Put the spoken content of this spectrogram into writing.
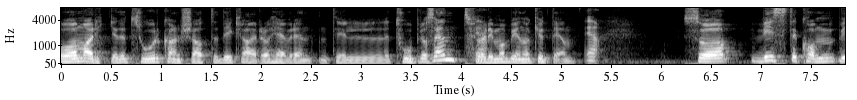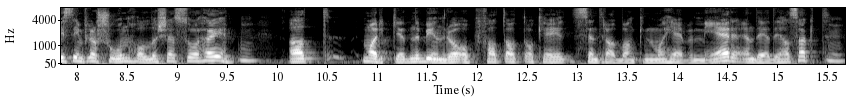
og markedet tror kanskje at de klarer å heve renten til 2% før Ja. de må begynne å kutte igjen. ja. Så hvis, det kom, hvis inflasjonen holder seg så høy at markedene begynner å oppfatte at ok, sentralbanken må heve mer enn det de har sagt, mm.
